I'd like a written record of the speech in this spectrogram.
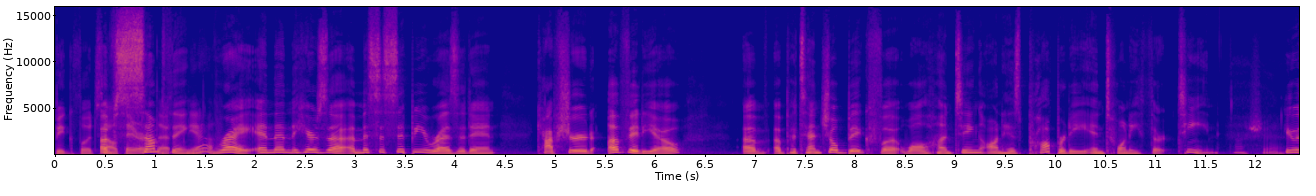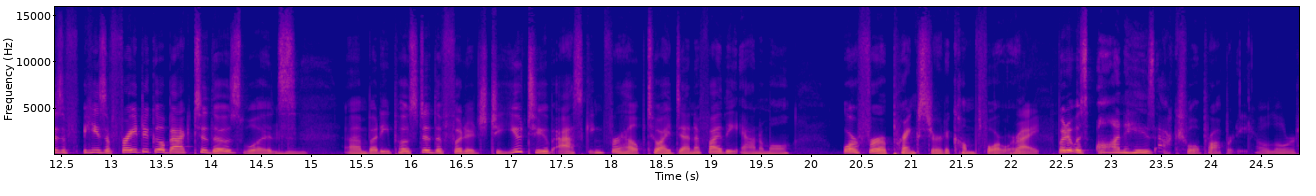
Bigfoots of out there. that- something, yeah. right? And then here's a, a Mississippi resident captured a video of a potential Bigfoot while hunting on his property in 2013. Oh shit. He was af- he's afraid to go back to those woods, Mm-hmm. um, but he posted the footage to YouTube asking for help to identify the animal or for a prankster to come forward. Right. But it was on his actual property. Oh lord.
